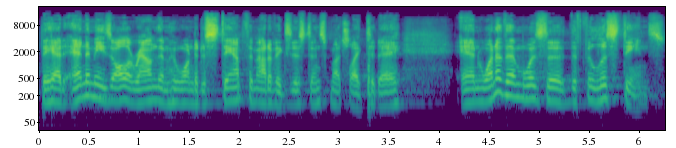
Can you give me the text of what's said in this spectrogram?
They had enemies all around them who wanted to stamp them out of existence, much like today. And one of them was the, the Philistines.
